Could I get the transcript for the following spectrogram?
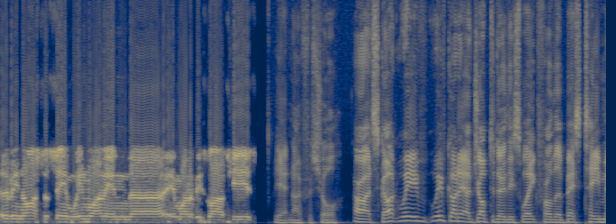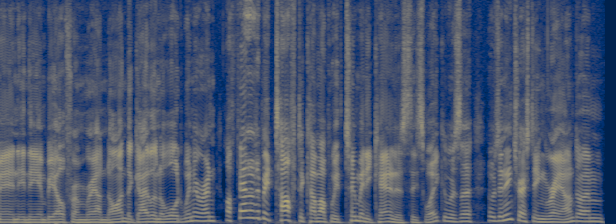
it'd be nice to see him win one in uh, in one of his last years. Yeah, no, for sure. All right, Scott, we've we've got our job to do this week for the best team man in the NBL from round nine, the Galen Award winner, and I found it a bit tough to come up with too many candidates this week. It was a it was an interesting round. Um,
